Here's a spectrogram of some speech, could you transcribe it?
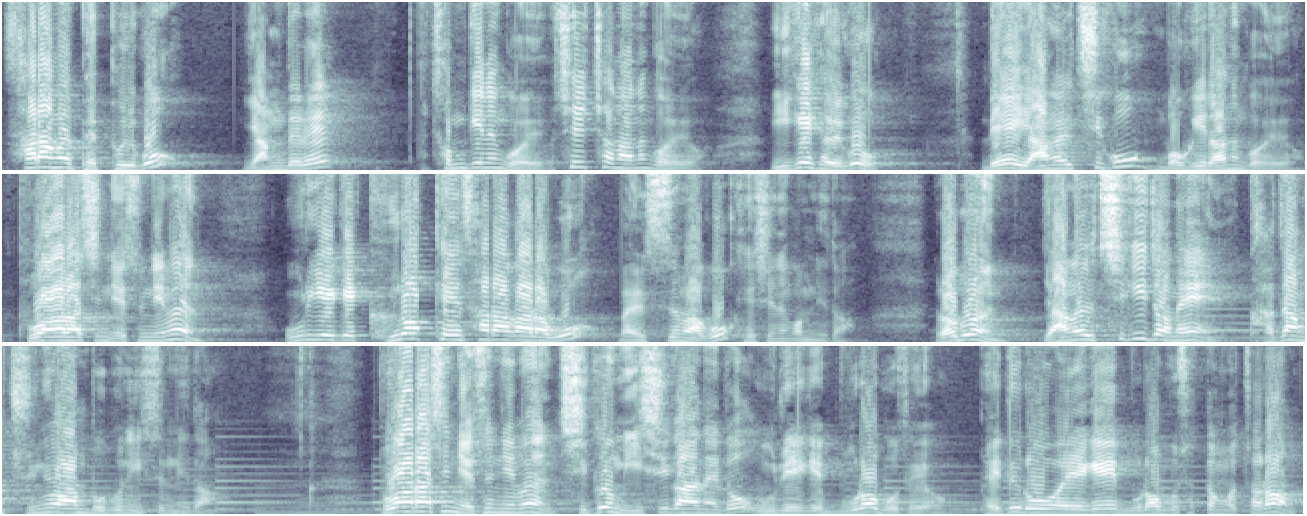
사랑을 베풀고 양들을 섬기는 거예요. 실천하는 거예요. 이게 결국 내 양을 치고 먹이라는 거예요. 부활하신 예수님은 우리에게 그렇게 살아가라고 말씀하고 계시는 겁니다. 여러분, 양을 치기 전에 가장 중요한 부분이 있습니다. 부활하신 예수님은 지금 이 시간에도 우리에게 물어보세요. 베드로에게 물어보셨던 것처럼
